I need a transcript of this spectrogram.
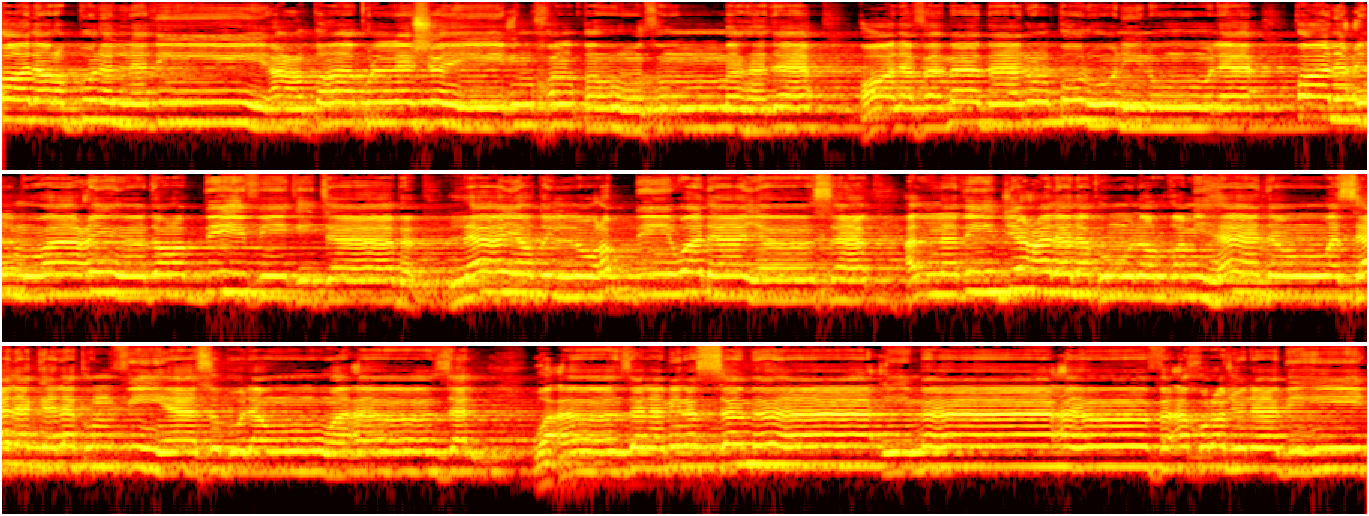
قال ربنا الذي أعطى كل شيء خلقه ثم هدى. قال فما بال القرون الأولى؟ قال علمها عند ربي في كتاب. لا يضل ربي ولا ينسى. الذي جعل لكم الأرض مهادا وسلك لكم فيها سبلا وأنزل, وأنزل من السماء ماء فأخرجنا به.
